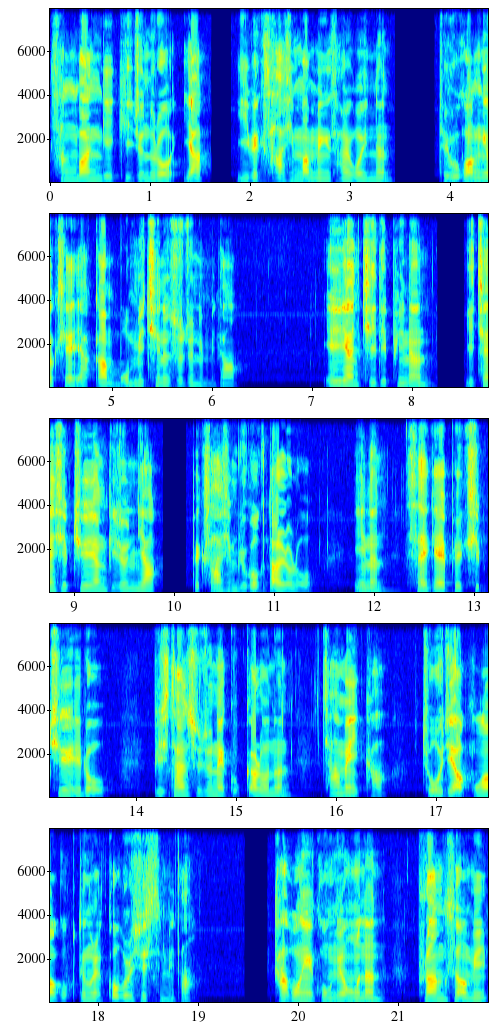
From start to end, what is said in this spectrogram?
상반기 기준으로 약 240만 명이 살고 있는 대구광역시에 약간 못 미치는 수준입니다. 1년 GDP는 2017년 기준 약 146억 달러로 이는 세계 117위로 비슷한 수준의 국가로는 자메이카, 조지아 공화국 등을 꼽을 수 있습니다. 가봉의 공용어는 프랑스어 및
